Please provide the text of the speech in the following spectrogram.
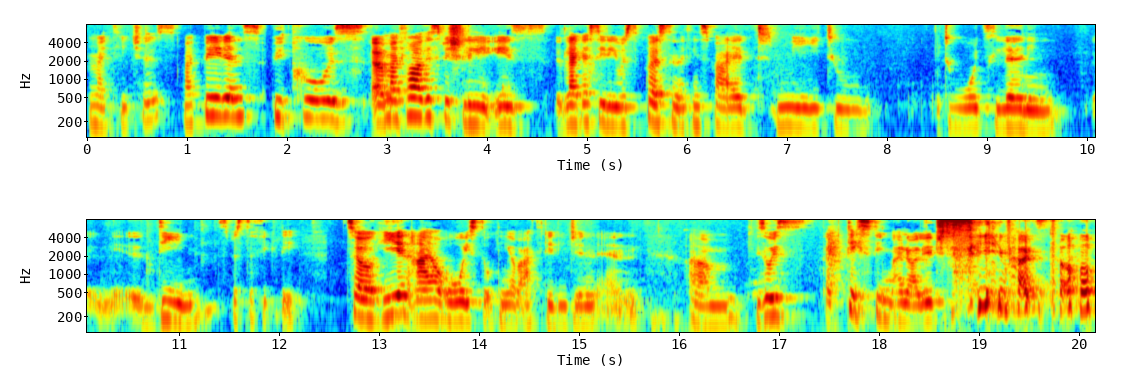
my teachers, my parents, because uh, my father especially is, like I said, he was the person that inspired me to towards learning uh, Deen specifically. So he and I are always talking about religion, and um, he's always like testing my knowledge to see if I still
